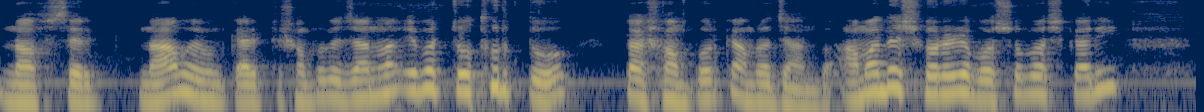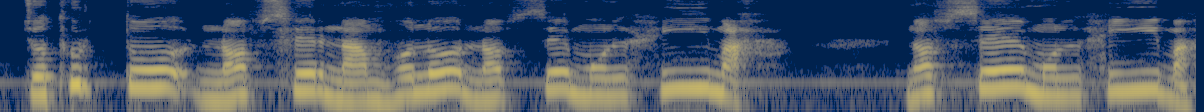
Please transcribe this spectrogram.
নফসের নাম এবং ক্যারেক্টার সম্পর্কে জানলাম। এবার চতুর্থটা সম্পর্কে আমরা জানব। আমাদের শরীরে বসবাসকারী চতুর্থ নফসের নাম হলো নফসে মুলহিমাহ। নফসে মুলহিমাহ।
